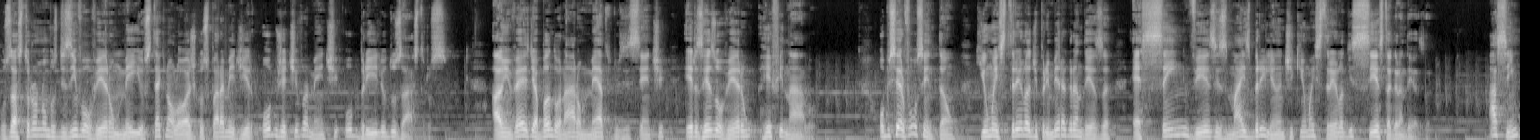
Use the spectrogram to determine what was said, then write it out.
os astrônomos desenvolveram meios tecnológicos para medir objetivamente o brilho dos astros. Ao invés de abandonar o método existente, eles resolveram refiná-lo. Observou-se então que uma estrela de primeira grandeza é 100 vezes mais brilhante que uma estrela de sexta grandeza. Assim,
